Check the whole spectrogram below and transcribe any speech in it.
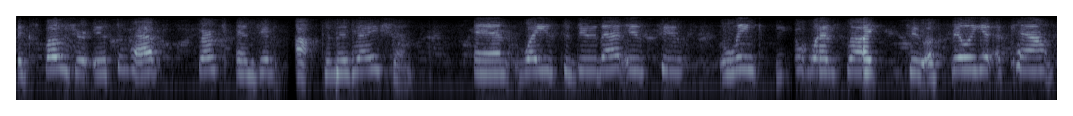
exposure is to have search engine optimization. And ways to do that is to link your website to affiliate accounts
